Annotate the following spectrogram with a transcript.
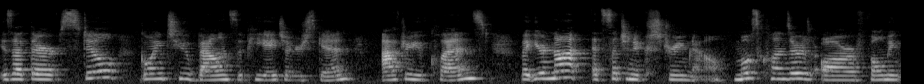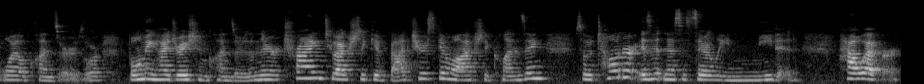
is that they're still going to balance the pH of your skin after you've cleansed, but you're not at such an extreme now. Most cleansers are foaming oil cleansers or foaming hydration cleansers, and they're trying to actually give back to your skin while actually cleansing, so toner isn't necessarily needed. However,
